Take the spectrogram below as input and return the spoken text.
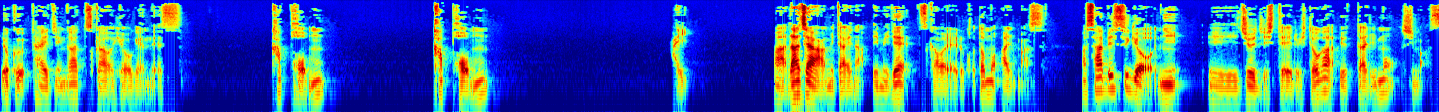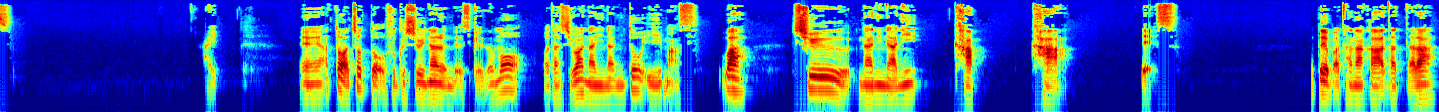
よくタイ人が使う表現です。カポン、カポンはいまあ、ラジャーみたいな意味で使われることもあります。まあ、サービス業に従事している人が言ったりもします。はい。えー、あとはちょっと復習になるんですけれども、私は何々と言います。は、週何々か、かです。例えば、田中だったら、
